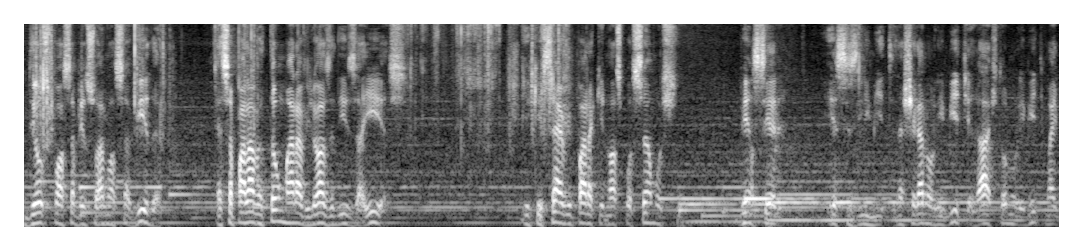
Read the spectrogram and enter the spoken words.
Deus possa abençoar nossa vida. Essa palavra tão maravilhosa de Isaías e que serve para que nós possamos vencer esses limites, né? chegar no limite, ah, estou no limite, mas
